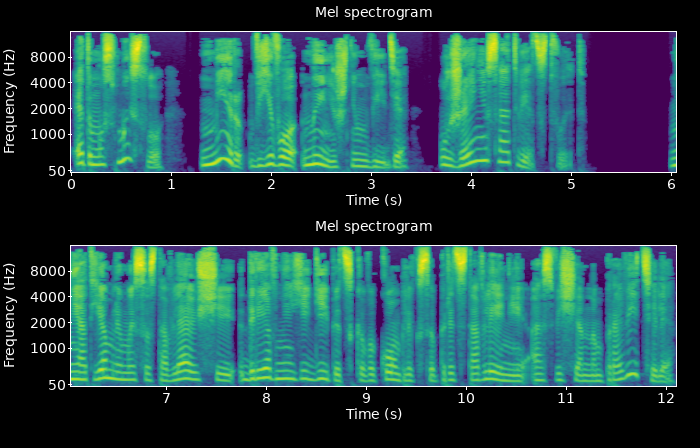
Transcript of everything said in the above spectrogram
Этому смыслу мир в его нынешнем виде уже не соответствует. Неотъемлемой составляющей древнеегипетского комплекса представлений о священном правителе,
